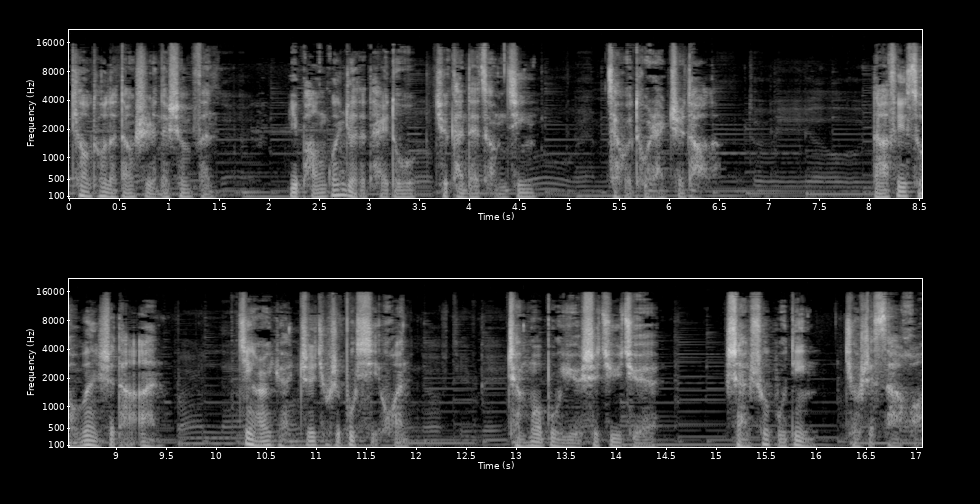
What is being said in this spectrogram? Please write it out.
跳脱了当事人的身份，以旁观者的态度去看待曾经，才会突然知道了：答非所问是答案，敬而远之就是不喜欢，沉默不语是拒绝，闪烁不定就是撒谎。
